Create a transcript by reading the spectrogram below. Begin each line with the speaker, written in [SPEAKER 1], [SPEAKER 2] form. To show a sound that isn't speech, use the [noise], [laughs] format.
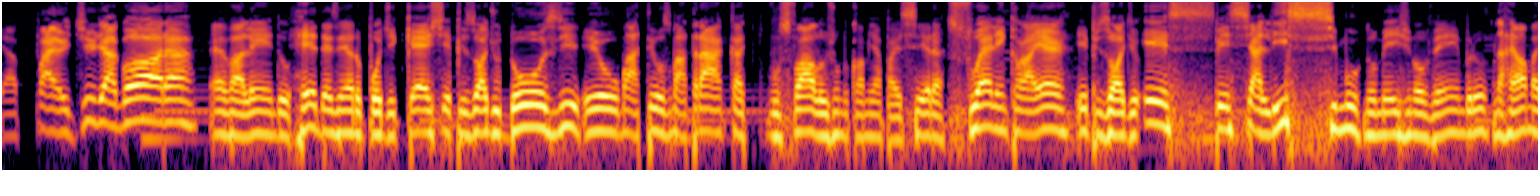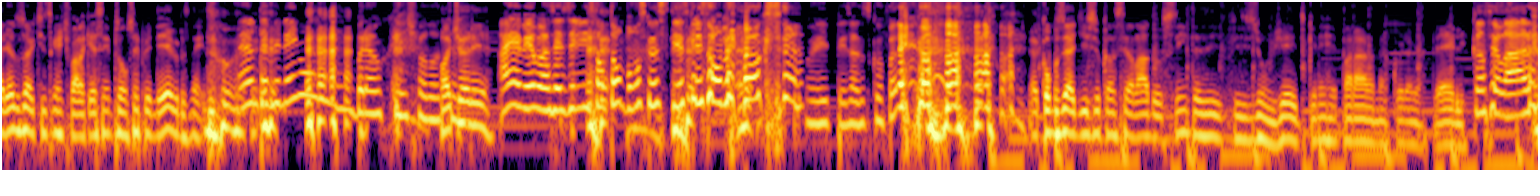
[SPEAKER 1] E a partir de agora, é valendo Redesenhando Podcast, episódio 12. Eu, Matheus Matraca, vos falo junto com a minha parceira Suelen Claire. Episódio especialíssimo no mês de novembro. Na real, a maioria dos artistas que a gente fala que é sempre, são sempre negros, né? Então,
[SPEAKER 2] É, não teve [laughs] nenhum branco que a gente falou. Também.
[SPEAKER 1] Orelha.
[SPEAKER 2] Ah, é mesmo? Às vezes eles são tão bons que eu esqueço que eles são brancos. [laughs] Oi, pesado que eu falei.
[SPEAKER 1] É como já disse o cancelado síntese, fiz de um jeito que nem repararam na cor da minha pele.
[SPEAKER 2] Cancelaram.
